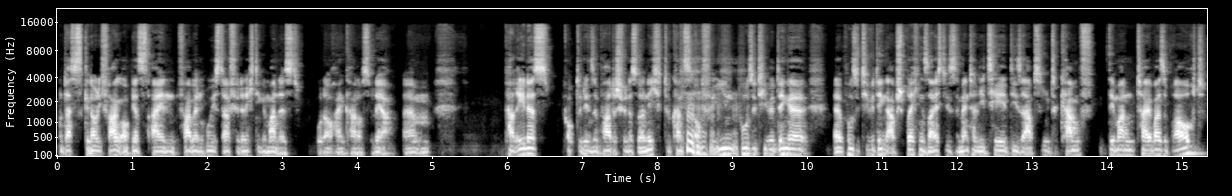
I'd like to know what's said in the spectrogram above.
und das ist genau die Frage, ob jetzt ein Fabian Ruiz dafür der richtige Mann ist oder auch ein Carlos Soler. Ähm, Paredes ob du den sympathisch findest oder nicht. Du kannst auch für ihn positive Dinge, äh, positive Dinge absprechen, sei es diese Mentalität, dieser absolute Kampf, den man teilweise braucht.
